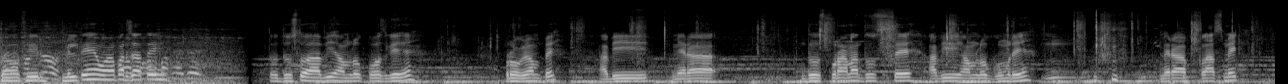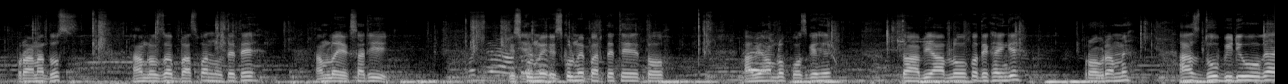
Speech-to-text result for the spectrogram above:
तो फिर मिलते हैं वहाँ पर जाते ही। तो दोस्तों, अभी हम लोग पहुँच गए हैं प्रोग्राम पे। अभी मेरा दोस्त पुराना दोस्त से अभी हम लोग घूम रहे हैं। मेरा क्लासमेट पुराना दोस्त। हम लोग जब बचपन होते थे हम लोग एक साथ ही स्कूल में स्कूल में पढ़ते थे तो अभी हम लोग पहुँच गए हैं। तो अभी आप लोगों को दिखाएँगे प्रोग्राम में। आज दो वीडियो होगा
